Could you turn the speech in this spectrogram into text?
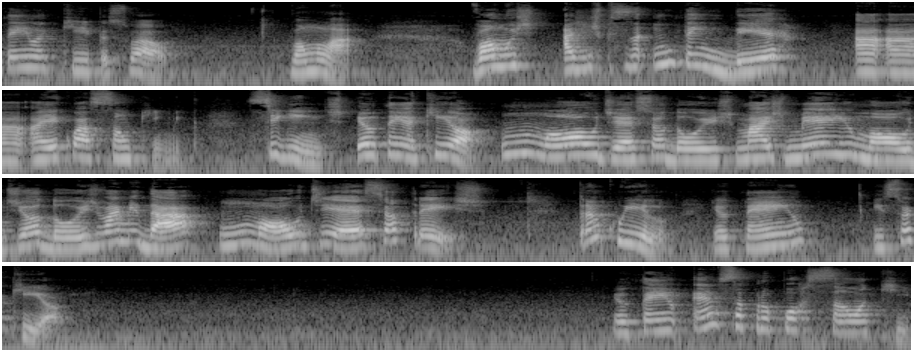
tenho aqui, pessoal? Vamos lá. Vamos, a gente precisa entender a, a, a equação química. Seguinte, eu tenho aqui ó, 1 mol de SO2 mais meio mol de O2 vai me dar 1 mol de SO3. Tranquilo, eu tenho isso aqui, ó. Eu tenho essa proporção aqui.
